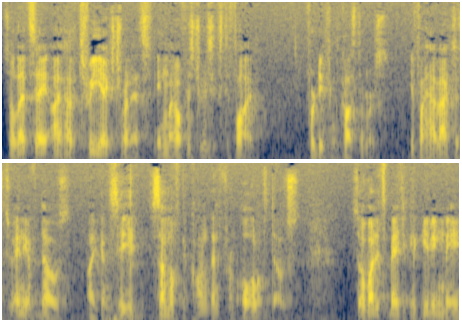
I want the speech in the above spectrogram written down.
So let's say I have three extranets in my Office 365 for different customers. If I have access to any of those, I can see some of the content from all of those. So what it's basically giving me,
